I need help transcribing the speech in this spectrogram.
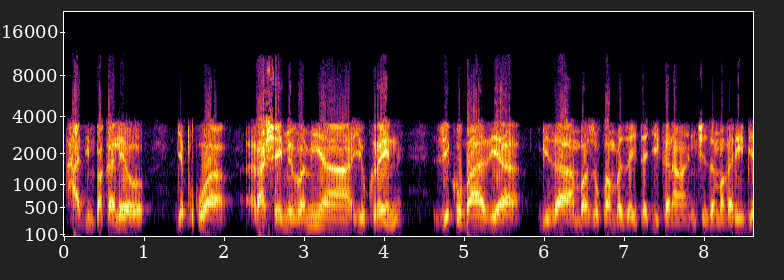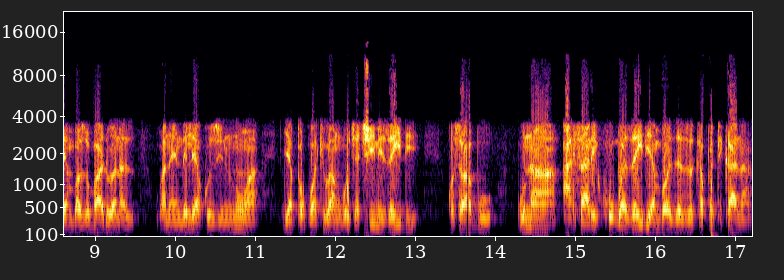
hadi mpaka leo, japokuwa Russia imevamia Ukraine ziko baadhi ya bidhaa ambazo kwamba zahitajika na nchi za magharibi ambazo bado wana, wanaendelea kuzinunua japo kwa kiwango cha chini zaidi, kwa sababu kuna athari kubwa zaidi ambayo zinaweza zikapatikana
